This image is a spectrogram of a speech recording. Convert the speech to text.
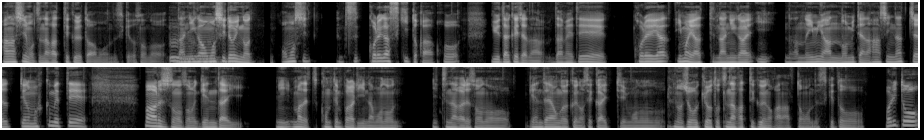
話にもつながってくるとは思うんですけどそのうん何が面白いの面白つこれが好きとかこういうだけじゃなダメでこれや今やって何がいい何の意味あんのみたいな話になっちゃうっていうのも含めてまあある種そのその現代にまでコンテンポラリーなものにつながるその現代音楽の世界っていうものの状況とつながってくるのかなと思うんですけど割と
